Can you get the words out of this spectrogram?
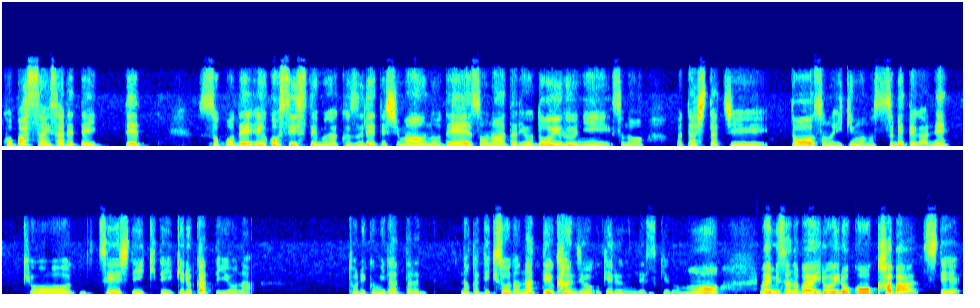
こう伐採されていってそこでエコシステムが崩れてしまうのでその辺りをどういうふうにその私たちとその生き物全てがね共生して生きていけるかっていうような取り組みだったらなんかできそうだなっていう感じを受けるんですけども真由美さんの場合いろいろこうカバーして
